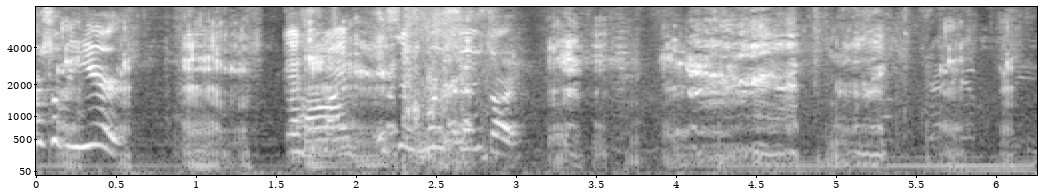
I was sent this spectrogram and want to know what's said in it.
We need the first over here. Guys, find. It says where's the start. Get him, please.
